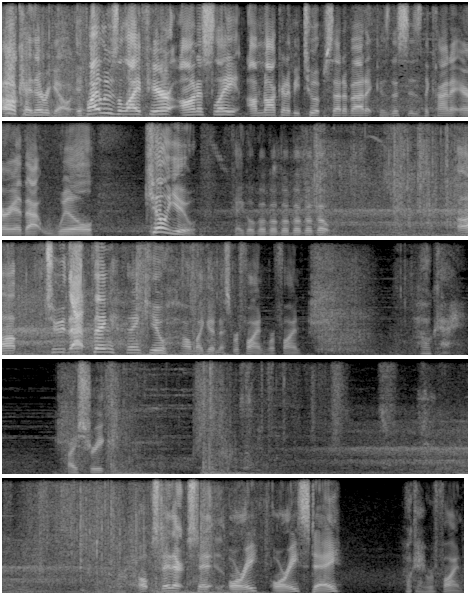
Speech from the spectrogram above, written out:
Okay, there we go. If I lose a life here, honestly, I'm not going to be too upset about it because this is the kind of area that will kill you. Okay, go, go, go, go, go, go, go. Up to that thing. Thank you. Oh, my goodness. We're fine. We're fine. Okay. Hi, Shriek. Oh, stay there. Stay. Ori. Ori, stay. Okay, we're fine.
